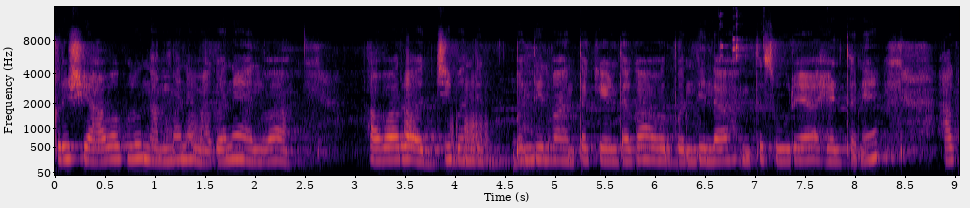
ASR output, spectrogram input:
ಕ್ರಿಶ್ ಯಾವಾಗಲೂ ನಮ್ಮನೆ ಮಗನೇ ಅಲ್ವಾ? ಅವರ ಅಜ್ಜಿ ಬಂದಿದ್, ಬಂದಿಲ್ವಾ ಅಂತ ಕೇಳಿದಾಗ ಅವ್ರು ಬಂದಿಲ್ಲ ಅಂತ ಸೂರ್ಯ ಹೇಳ್ತಾನೆ. ಆಗ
